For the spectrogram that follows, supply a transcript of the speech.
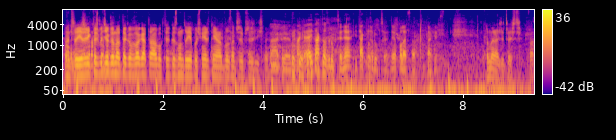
Znaczy, jeżeli ktoś będzie oglądał tego vloga, to albo ktoś go zmontuje pośmiertnie, albo znaczy, że przeżyliśmy. Tak jest, tak. Ej, tak to zróbcie, nie? I tak to zróbcie, nie? Polecam. Tak jest. To na razie, cześć. Pa.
